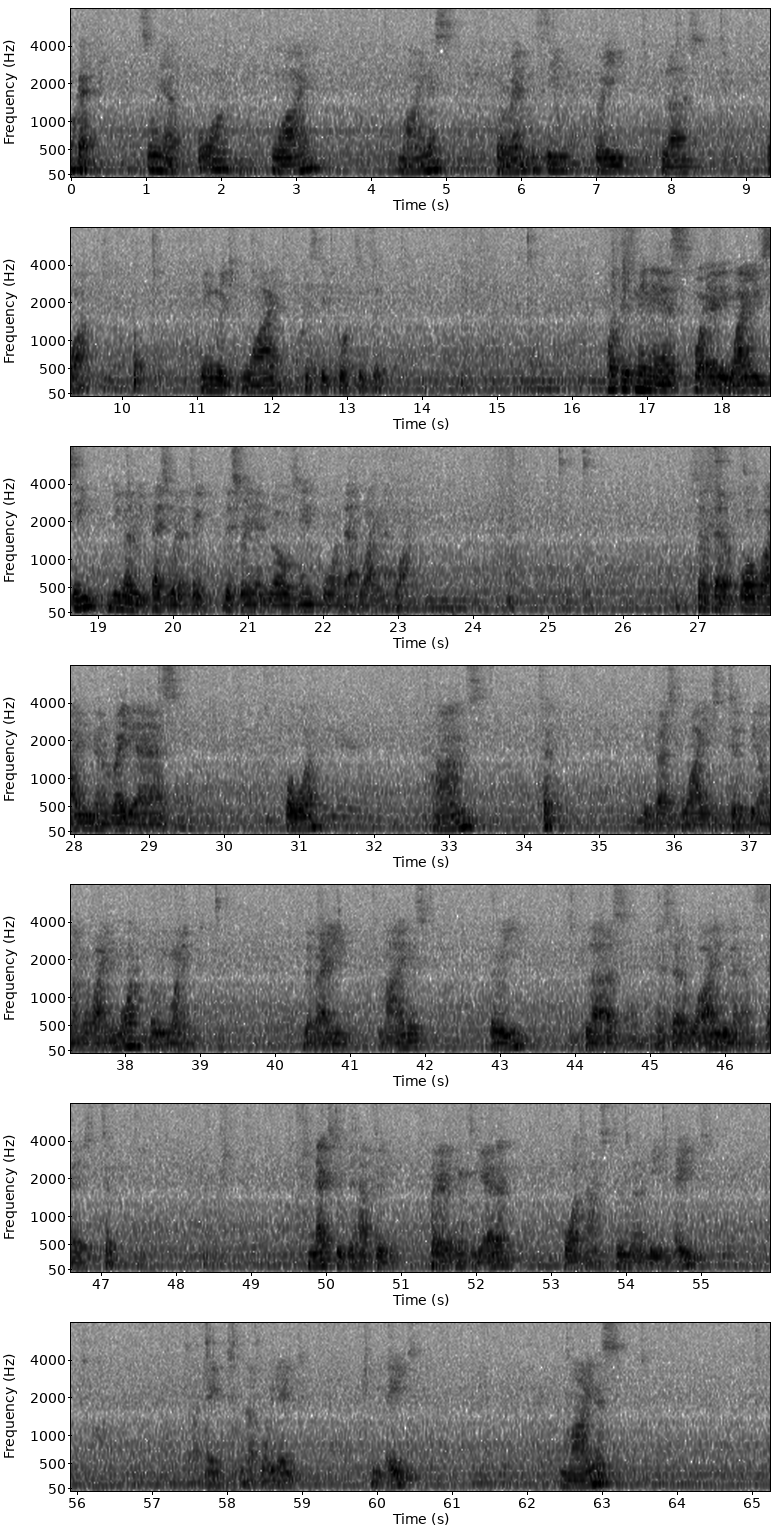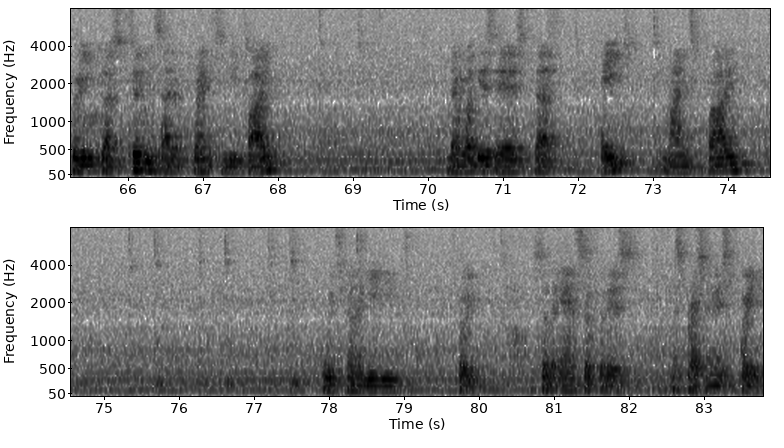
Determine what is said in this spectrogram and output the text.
Okay, so we have 4y minus parenthesis 3 plus y, in which y is equal to 2. What this means is for every y you see, you're going to replace it with a 2. This right here goes in for that y and that y. So instead of 4y, you're going to write it as 4 times 2. Because y is 2. We don't want the y anymore, but we want it. The value minus 3 plus, instead of y, we're going to say 2. Next, we just have to put everything together. 4 times 2 is going to be 8. So 8, not 48. Be 8 minus 3 plus 2 inside of parentheses be 5. Then what this is, that's 8 minus 5, which to give you 3. So the answer for this expression is 3.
